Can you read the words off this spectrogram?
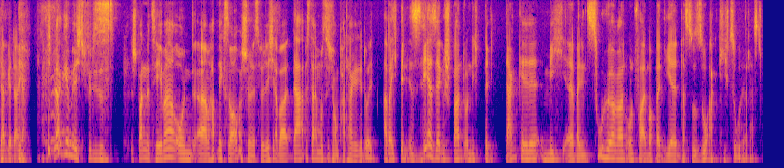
Danke Daniel. Ich bedanke mich für dieses spannende Thema und ähm, habe nächste Woche auch was Schönes für dich, aber da bis dahin musste ich noch ein paar Tage gedulden. Aber ich bin sehr, sehr gespannt und ich bedanke mich äh, bei den Zuhörern und vor allem auch bei dir, dass du so aktiv zugehört hast.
